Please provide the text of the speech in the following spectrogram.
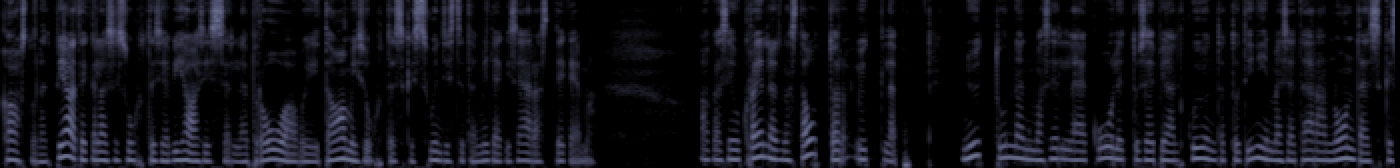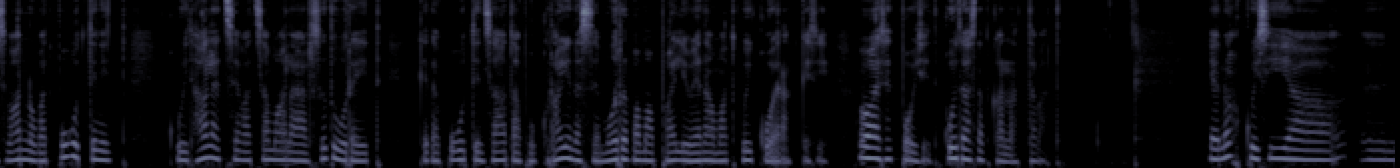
kaastunnet peategelase suhtes ja viha siis selle proua või daami suhtes, kes sundis teda midagi säärast tegema. aga see ukrainlannast autor ütleb, nüüd tunnen ma selle koolituse pealt kujundatud inimesed ära nondes, kes vannuvad Putinit, kuid haletsevad samal ajal sõdureid keda Putin saadab Ukrainasse mõrvama palju enamat kui koerakesi. vaesed poisid, kuidas nad kannatavad? ja noh, kui siia äh,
